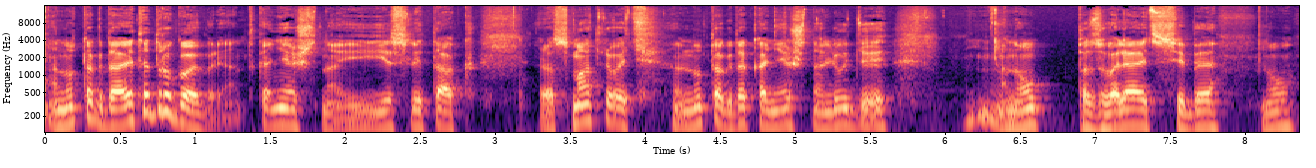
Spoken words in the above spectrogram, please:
ну, тогда это другой вариант, конечно. И если так рассматривать, ну, тогда, конечно, люди ну, позволяет себе ну,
